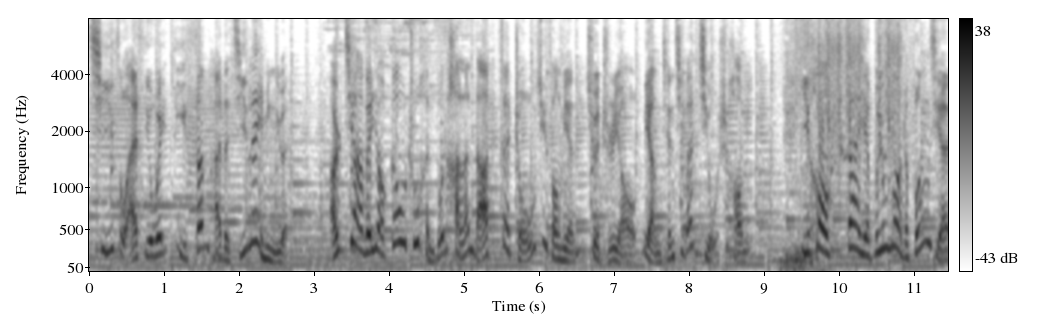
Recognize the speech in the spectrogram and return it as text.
七座 SUV 第三排的鸡肋命运。而价位要高出很多的汉兰达，在轴距方面却只有两千七百九十毫米。以后再也不用冒着风险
